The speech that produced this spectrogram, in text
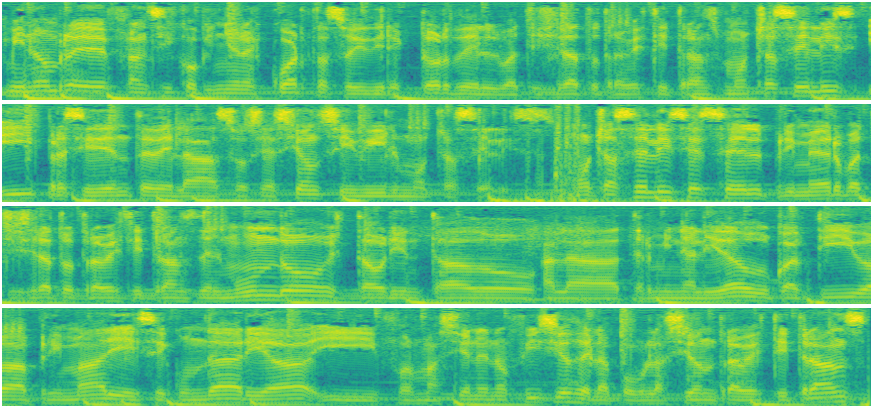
Mi nombre es Francisco Quiñones Cuarta, soy director del Bachillerato Travesti Trans Mochacelis y presidente de la Asociación Civil Mochacelis. Mochacelis es el primer bachillerato travesti trans del mundo, está orientado a la terminalidad educativa primaria y secundaria y formación en oficios de la población travesti trans.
